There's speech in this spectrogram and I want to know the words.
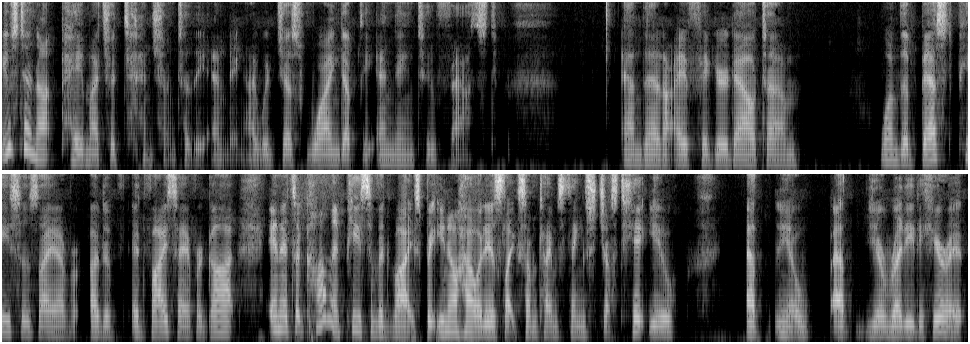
I used to not pay much attention to the ending. I would just wind up the ending too fast. And then I figured out um, one of the best pieces I ever of advice I ever got, and it's a common piece of advice. But you know how it is. Like sometimes things just hit you at you know at you're ready to hear it.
